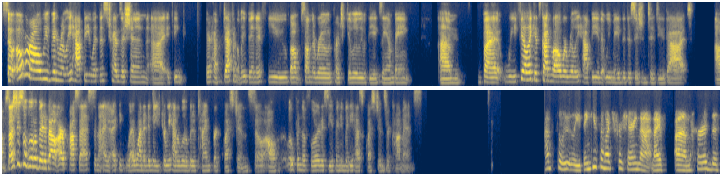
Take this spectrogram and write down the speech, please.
So overall, we've been really happy with this transition. Uh, I think there have definitely been a few bumps on the road, particularly with the exam bank. Um, but we feel like it's gone well. We're really happy that we made the decision to do that. Um, so that's just a little bit about our process. And I, I, think I wanted to make sure we had a little bit of time for questions. So I'll open the floor to see if anybody has questions or comments. Absolutely. Thank you so much for sharing that. And I've um, heard this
